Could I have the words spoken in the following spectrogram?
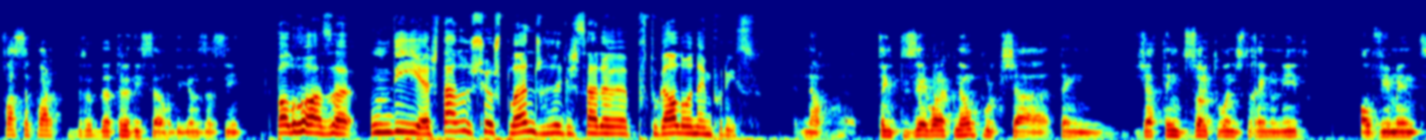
faça parte de, da tradição, digamos assim. Paulo Rosa, um dia está nos seus planos regressar a Portugal ou nem por isso? Não, tenho que dizer agora que não, porque já tenho, já tenho 18 anos de Reino Unido. Obviamente,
